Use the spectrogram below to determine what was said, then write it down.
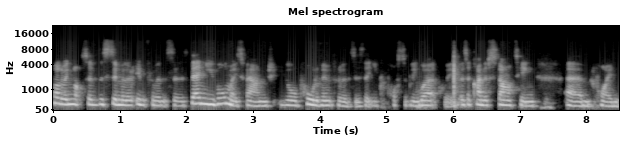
following lots of the similar influencers, then you've almost found your pool of influencers that you could possibly work with as a kind of starting um, point.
